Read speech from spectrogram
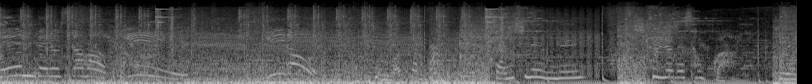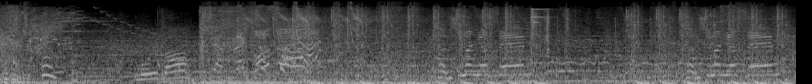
배운 대로 써먹기! 리로! 좀 멋졌나? 당신의 운을 훈련의 성과 보여드리죠. 뭘 봐? 짱날 거다! 잠시만요, 쌤! 잠시만요, 쌤!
